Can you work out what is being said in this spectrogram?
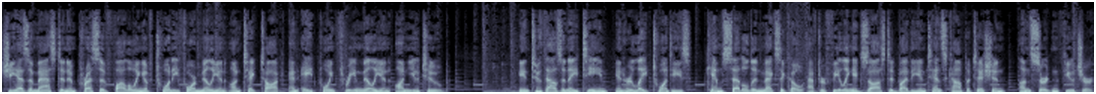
She has amassed an impressive following of 24 million on TikTok and 8.3 million on YouTube. In 2018, in her late 20s, Kim settled in Mexico after feeling exhausted by the intense competition, uncertain future,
